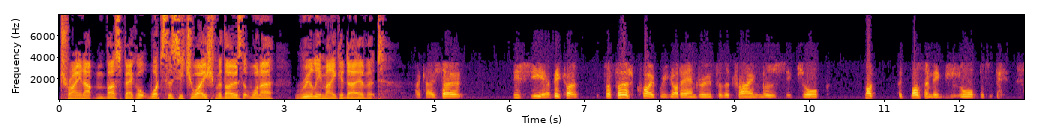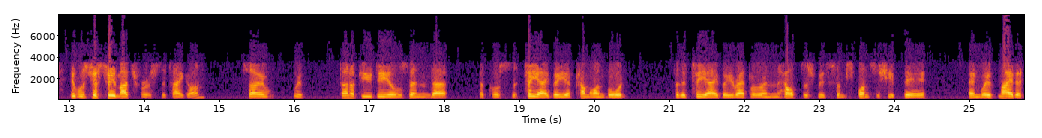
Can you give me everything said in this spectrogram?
train up and bus back? Or what's the situation for those that want to really make a day of it? Okay, so this year, because the first quote we got, Andrew, for the train was exorbitant it wasn't exorbitant. It was just too much for us to take on. So we've done a few deals, and uh, of course the TAB have come on board for the TAB Rattler and helped us with some sponsorship there, and we've made it.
